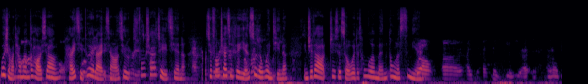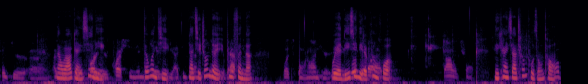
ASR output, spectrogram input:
为什么他们都好像排起队来想要去封杀这一切呢？去封杀这些严肃的问题呢？你知道这些所谓的通俄门弄了四年。那我要感谢你的问题那其中的一部分呢？我也理解你的困惑。你看一下川普总统，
